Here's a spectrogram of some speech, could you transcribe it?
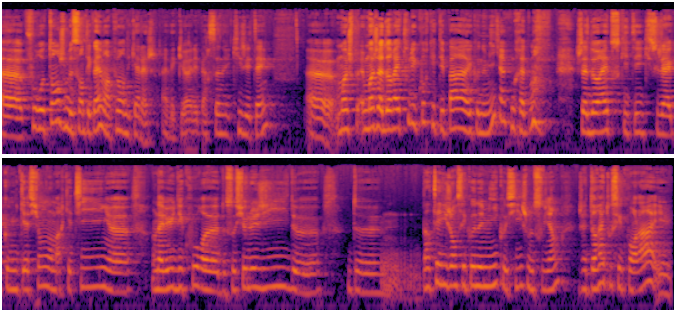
Euh, pour autant, je me sentais quand même un peu en décalage avec euh, les personnes avec qui j'étais. moi, moi, j'adorais tous les cours qui n'étaient pas économiques, hein, concrètement. j'adorais tout ce qui était sujet à la communication, au marketing. on avait eu des cours de sociologie, de, d'intelligence économique aussi, je me souviens. J'adorais tous ces cours-là et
